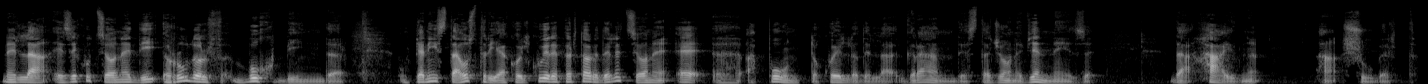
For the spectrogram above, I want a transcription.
nella esecuzione di Rudolf Buchbinder, un pianista austriaco il cui repertorio d'elezione è eh, appunto quello della grande stagione viennese, da Haydn a Schubert.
